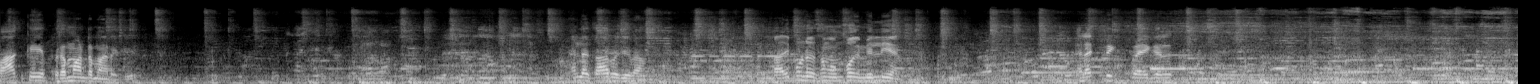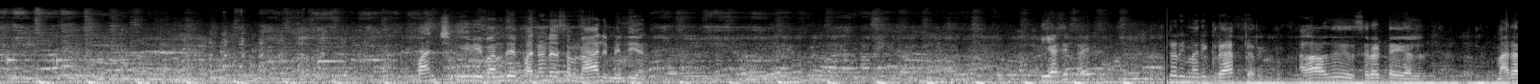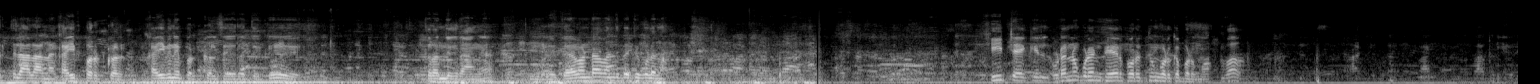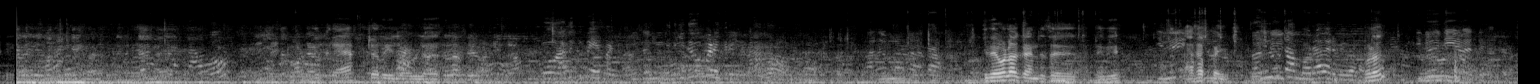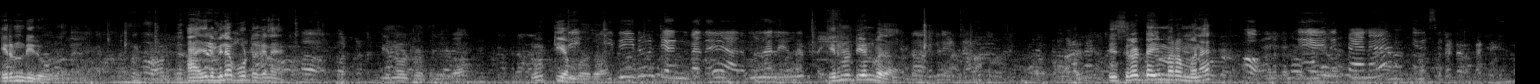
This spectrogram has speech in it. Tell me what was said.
பார்க்க பிரம்மாண்டமாக இருக்கு. நல்ல கார் வச்சுக்கிறாங்க பதிமூணு வருஷம் ஒம்பது million electric vehicle Punch EV வந்து பன்னெண்டு வருஷம் நாலு மில்லியன் ஃபேக்டரி மாதிரி கிராஃப்டரி அதாவது சிரட்டைகள் மரத்திலான கைப்பொருட்கள் கைவினைப் பொருட்கள் செய்கிறதுக்கு திறந்துக்கிறாங்க. உங்களுக்கு தேவைண்டா வந்து பெற்றுக்கொள்ளலாம் ஹீட் டேக்கில் உடனுக்குடன் பெயர் பொருத்தும் கொடுக்கப்படுமா? வா கிராஃப்டரியில் உள்ள இது எவ்வளோக்கா இந்த இது? அகப்பை. எவ்வளோ இருநூற்றி இருபது. ரூபா ஆ இதில் விலை போட்டிருக்கேனே. இருநூற்றி இருபத்தஞ்சு ரூபா. நூற்றி ஐம்பது ரூபா. இருநூற்றி எண்பது இது சிரட்டையும் மரம் மன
